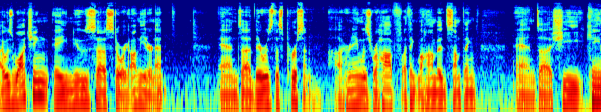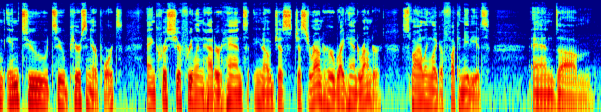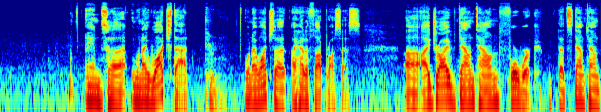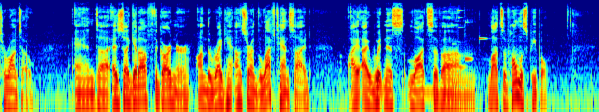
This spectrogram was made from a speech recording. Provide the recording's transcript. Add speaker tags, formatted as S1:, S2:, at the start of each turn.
S1: I was watching a news uh, story on the internet, and uh, there was this person. Uh, her name was Rahaf, I think Mohammed something, and uh, she came into to Pearson Airport, and Chrystia Freeland had her hand, you know, just just around her, her right hand around her, smiling like a fucking idiot, and um, and uh, when I watched that. when I watched that, I had a thought process. Uh, I drive downtown for work. That's downtown Toronto. And uh, as I get off the Gardiner on the right hand, I'm sorry, on the left hand side, I, I witness lots of um, lots of homeless people.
